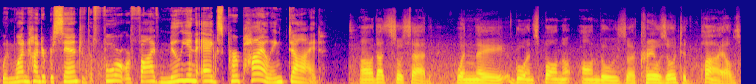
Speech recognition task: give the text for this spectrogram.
when 100% of the four or five million eggs per piling died. Oh, that's so sad. When they go and spawn on those uh, creosoted piles,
